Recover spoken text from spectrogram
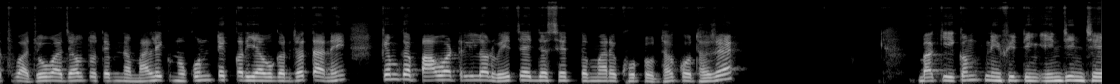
અથવા જોવા જાવ તો તેમના માલિકનો કોન્ટેક કર્યા વગર જતા નહીં. કેમ કે પાવર ટ્રિલર વેચાઈ જશે તમારે ખોટો ધક્કો થશે. બાકી કંપની ફિટિંગ એન્જિન છે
